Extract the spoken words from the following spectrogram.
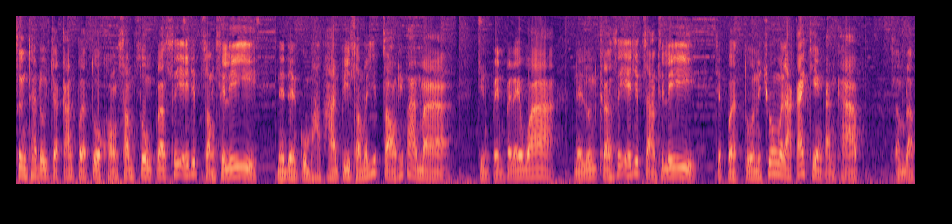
ซึ่งถ้าดูจากการเปิดตัวของ Samsung Galaxy A22 Series ในเดือนกุมภาพันธ์ปี 2022 ที่ผ่านมา จึงเป็นไปได้ว่าในรุ่น Galaxy A23 Series จะเปิดตัวในช่วงเวลาใกล้เคียงกันครับสำหรับ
